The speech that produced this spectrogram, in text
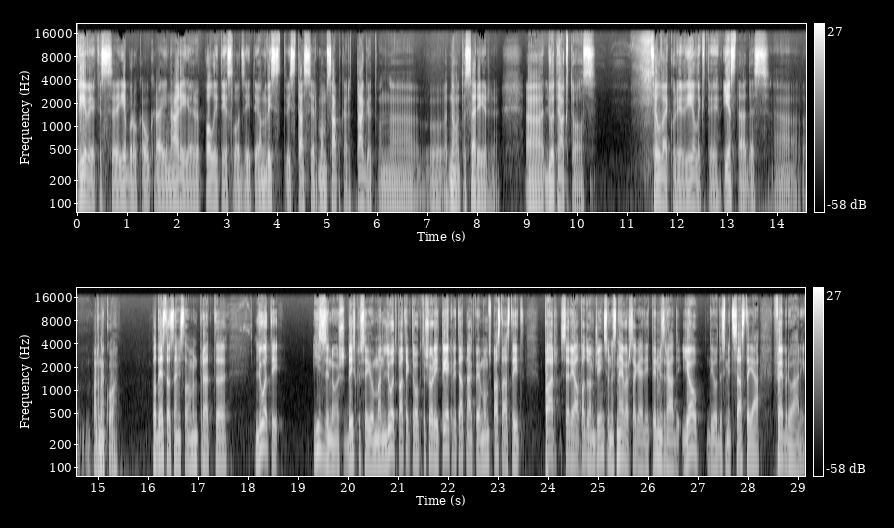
Krievija, kas iebruka Ukrajinā, arī ir politieslodzītie, un viss, viss tas ir mums apkārt tagad, un nu, tas arī ir ļoti aktuāls. Cilvēki, kur ir ielikti iestādēs par neko. Paldies, tev, Saņislav. Manuprāt, eh, ļoti izzinoša diskusija. Man ļoti patīk to, ka tu šorīt piekriti atnākt pie mums pastāstīt par seriālu Padomu Džins, un es nevaru sagaidīt pirmizrādi jau 26. februārī.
